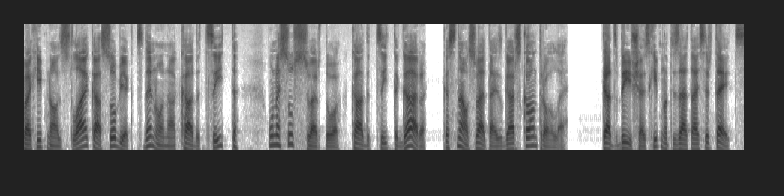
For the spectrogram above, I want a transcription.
vai hipnozes laikā subjekts nenonāk kāda cita, un es uzsveru to, kāda cita gara, kas nav svētais gars kontrolē. Kāds bijušais hipnotizētājs ir teicis:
